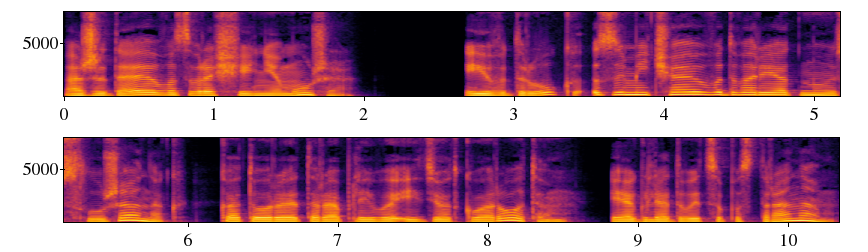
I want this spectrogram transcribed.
ожидая возвращения мужа. И вдруг замечаю во дворе одну из служанок, которая торопливо идет к воротам и оглядывается по сторонам.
